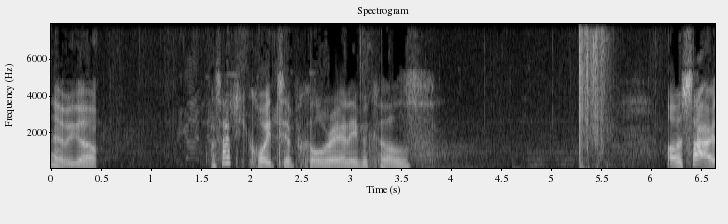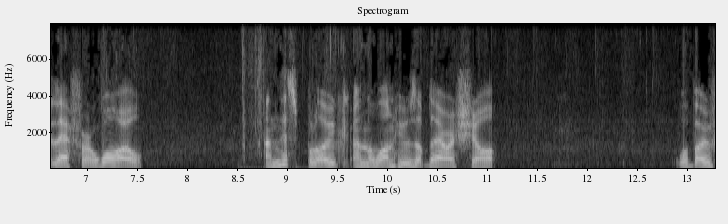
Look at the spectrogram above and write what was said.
There we go. It's actually quite typical, really, because I was sat out there for a while, and this bloke and the one who was up there I shot were both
